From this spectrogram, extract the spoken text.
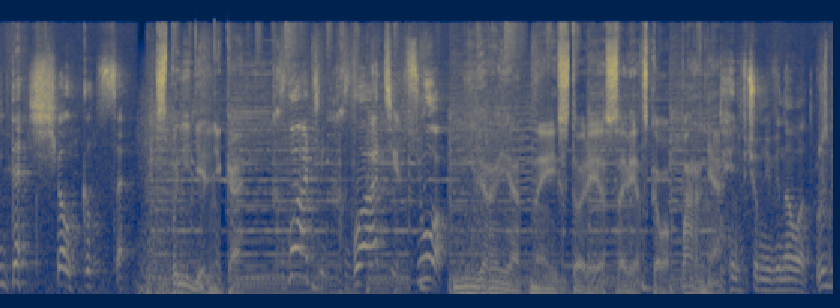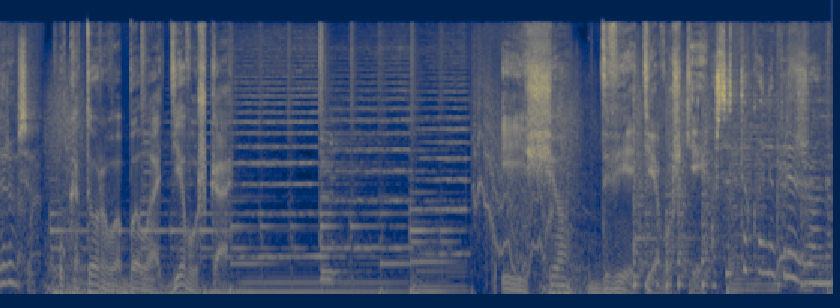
Дощелкался. С понедельника. Хватит, хватит, все. Невероятная история советского парня, Я ни в чем не виноват. Разберемся. у которого была девушка и еще две девушки. А что ты такой напряженный?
